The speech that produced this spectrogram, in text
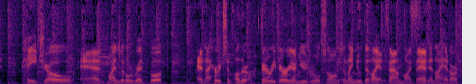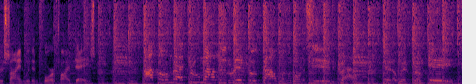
Hey Joe and My Little Red Book. And I heard some other uh, very, very unusual songs, and I knew that I had found my band, and I had Arthur signed within four or five days. I thumbed right through my little red book. I wasn't gonna cry. And I went from A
